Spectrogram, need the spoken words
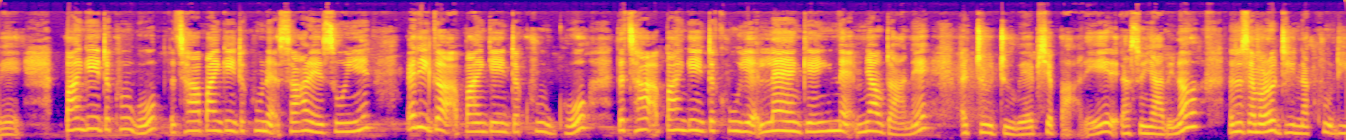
ပဲ ပိုင်းကိန်းတစ်ခုကိုတခြားပိုင်းကိန်းတစ်ခုနဲ့စားတယ်ဆိုရင်အဲ့ဒီကအပိုင်းကိန်းတစ်ခုကိုတခြားအပိုင်းကိန်းတစ်ခုရဲ့လန်ကိန်းနဲ့မြောက်တာနဲ့အတူတူပဲဖြစ်ပါတယ်တဲ့ဒါဆိုရပြီနော်ဒါဆိုဆရာမတို့ဒီနှစ်ခုဒီ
